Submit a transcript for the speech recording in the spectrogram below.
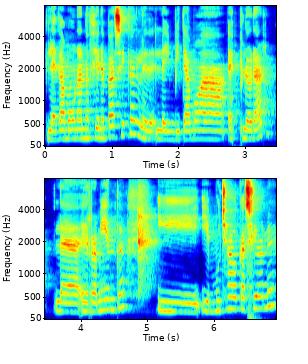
le damos unas nociones básicas, le, invitamos a explorar la herramienta y, en muchas ocasiones,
